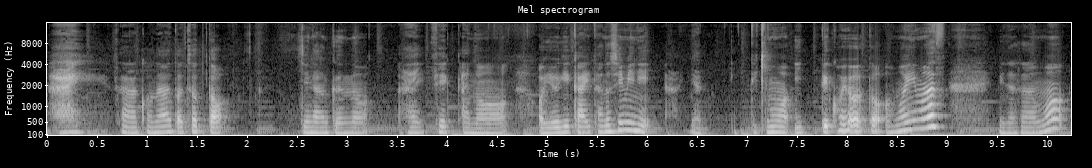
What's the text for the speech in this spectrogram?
はい、さあこの後ちょっと次男くんのはいせあのお遊戯会楽しみにや行ってきも行ってこようと思います。皆さんも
